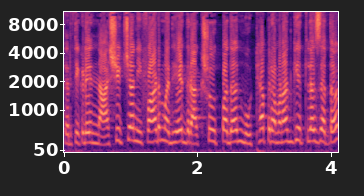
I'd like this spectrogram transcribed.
तर तिकडे नाशिकच्या निफाडमध्ये द्राक्ष उत्पादन मोठ्या प्रमाणात घेतलं जातं.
